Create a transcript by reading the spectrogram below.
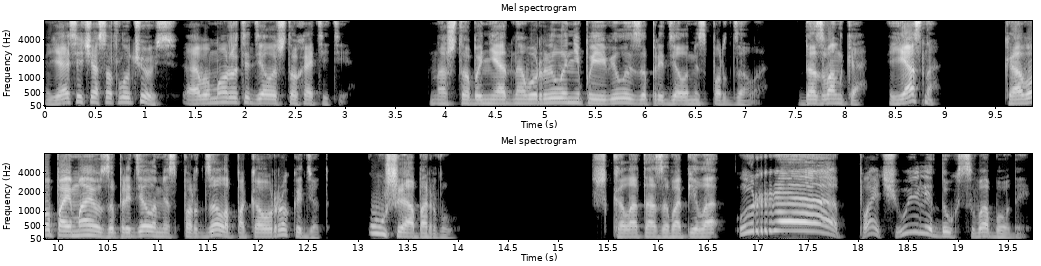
Я сейчас отлучусь, а вы можете делать, что хотите. Но чтобы ни одного рыла не появилось за пределами спортзала. До звонка. Ясно?» Кого поймаю за пределами спортзала, пока урок идет, уши оборву. Школота завопила «Ура!» Почуяли дух свободы.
